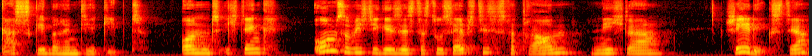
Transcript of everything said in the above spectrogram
Gastgeberin dir gibt. Und ich denke, umso wichtiger ist es, dass du selbst dieses Vertrauen nicht äh, schädigst. Ja?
